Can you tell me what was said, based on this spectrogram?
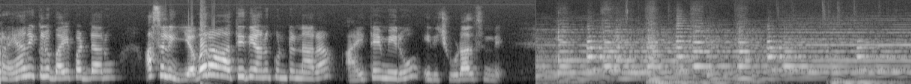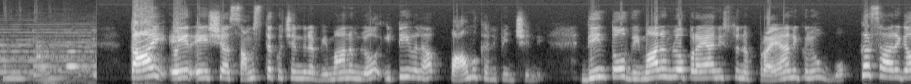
ప్రయాణికులు భయపడ్డారు? అసలు ఎవరా అతిథి అనుకుంటున్నారా? అయితే మీరు ఇది చూడాల్సిందే. థాయ్ ఎయిర్ ఏషియా సంస్థకు చెందిన విమానంలో ఇటీవల పాము కనిపించింది. దీంతో విమానంలో ప్రయాణిస్తున్న ప్రయాణికులు ఒక్కసారిగా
